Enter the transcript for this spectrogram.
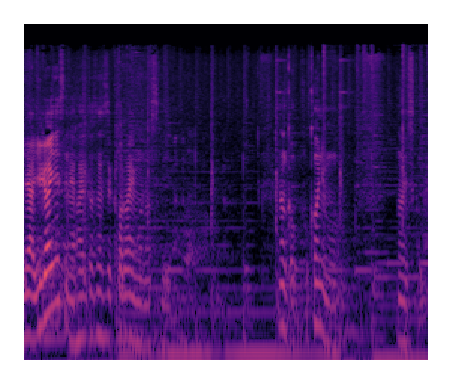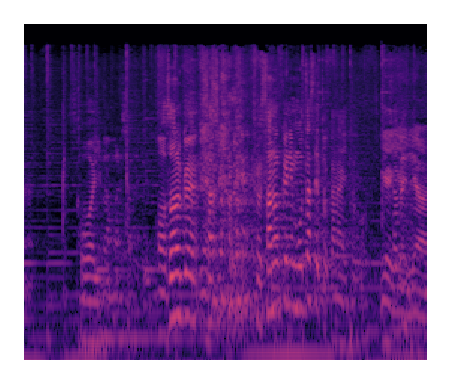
いや意外ですね隼人先生辛いもの好きなんか他にもないですかね可愛い。あ佐野くん。さ佐野くん。に持たせとかないと。いやいやいや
